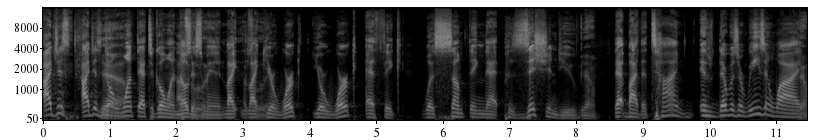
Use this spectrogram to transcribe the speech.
I just I just don't want that to go unnoticed, Absolutely. man. Like like your work your work ethic was something that positioned you. Yeah. That by the time it, there was a reason why Yeah.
